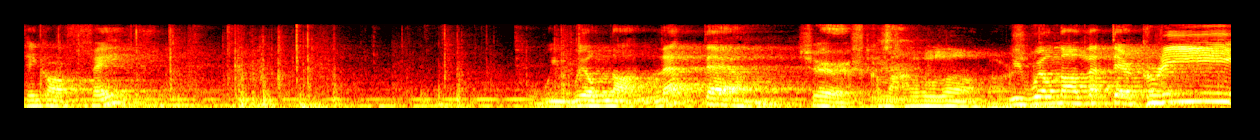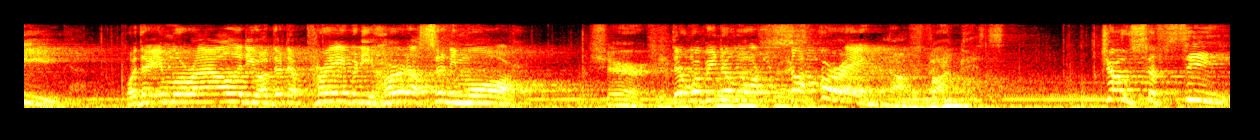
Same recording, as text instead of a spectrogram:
take our faith. We will not let them. Sheriff, come on. Hold on, We will not let their greed, or their immorality, or their depravity hurt us anymore. Sure. There will be no more suffering. Oh, fuck it. Joseph Seed.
